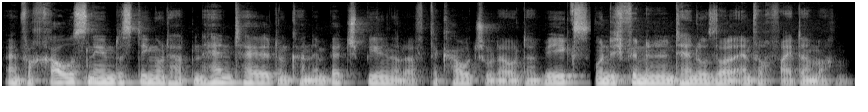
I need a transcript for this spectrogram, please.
einfach rausnehmen, das Ding, und hat ein Handheld und kann im Bett spielen oder auf der Couch oder unterwegs. Und ich finde, Nintendo soll einfach weitermachen.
